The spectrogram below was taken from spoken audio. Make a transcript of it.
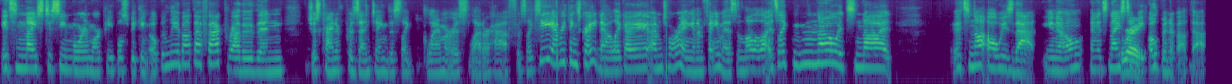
it's nice to see more and more people speaking openly about that fact rather than just kind of presenting this like glamorous latter half. It's like, see, everything's great now. Like I, I'm touring and I'm famous and la la la. It's like, no, it's not it's not always that, you know? And it's nice right. to be open about that.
